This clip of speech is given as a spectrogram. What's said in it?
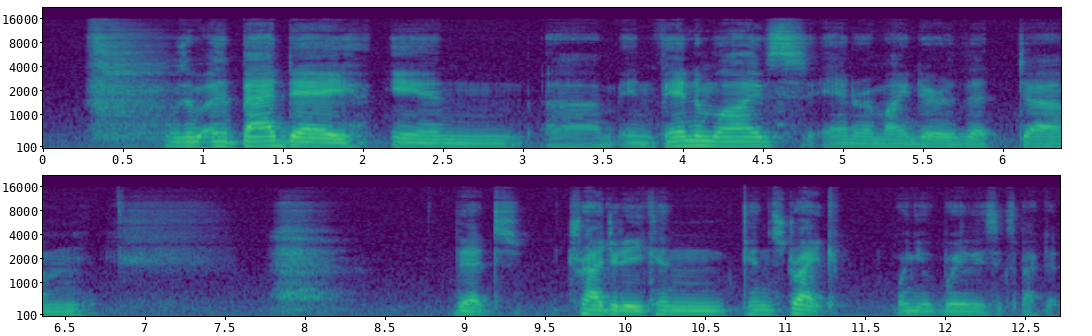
was a, a, bad day in um, in fandom lives, and a reminder that um, that tragedy can can strike when you, when you least expect it.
